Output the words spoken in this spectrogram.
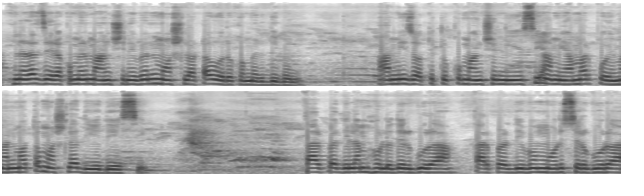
আপনারা যেরকমের মাংস নেবেন, মশলাটাও ওই রকমের দিবেন। আমি যতটুকু মাংস নিয়েছি, আমি আমার পরিমাণ মতো মশলা দিয়ে দিয়েছি। তারপর দিলাম হলুদের গুঁড়া, তারপর দিব মরিচের গুঁড়া।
